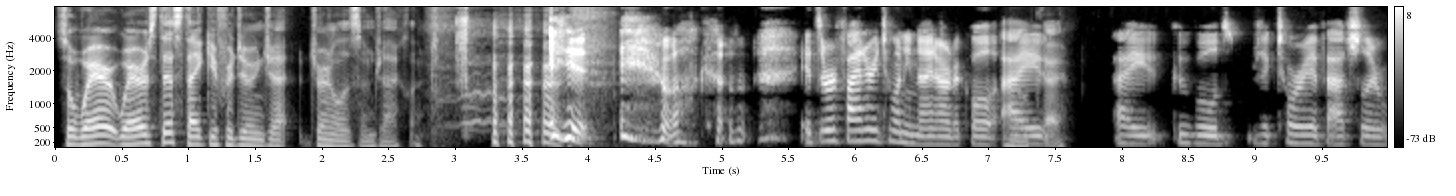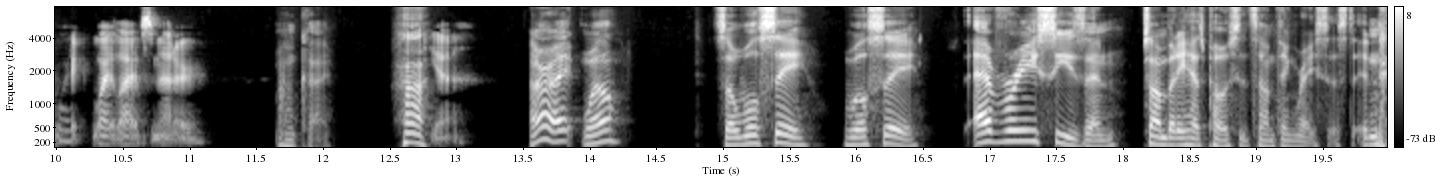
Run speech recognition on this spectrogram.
So where where is this? Thank you for doing ja- journalism, Jacqueline. You're welcome. It's a Refinery 29 article. Okay. I googled Victoria Bachelor White, White Lives Matter. Okay. Huh. Yeah. All right. Well, so we'll see. We'll see. Every season, somebody has posted something racist. It,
